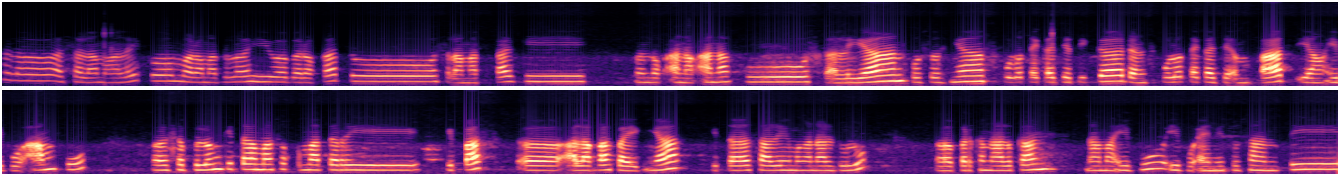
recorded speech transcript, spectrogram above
Halo, assalamualaikum warahmatullahi wabarakatuh. Selamat pagi untuk anak-anakku sekalian, khususnya 10 TKJ 3 dan 10 TKJ 4 yang Ibu ampu. Eh, sebelum kita masuk ke materi IPAS, eh, alangkah baiknya kita saling mengenal dulu. Eh, perkenalkan nama Ibu, Ibu Eni Susanti.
